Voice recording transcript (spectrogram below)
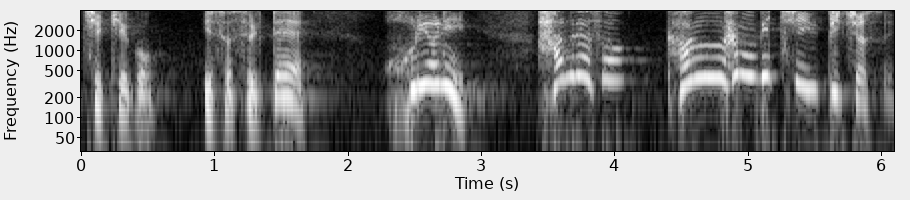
지키고 있었을 때 호련히 하늘에서 강한 빛이 비쳤어요.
